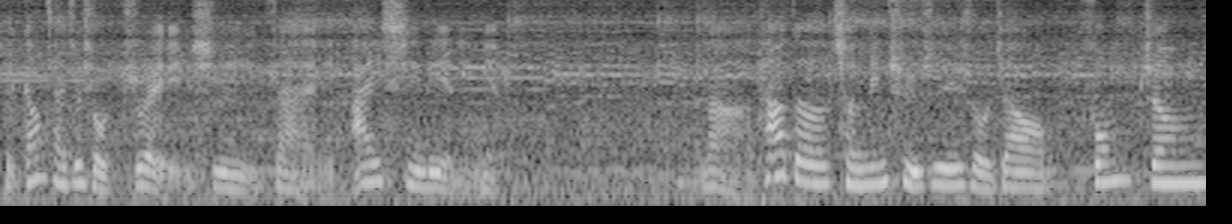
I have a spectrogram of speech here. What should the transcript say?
所以刚才这首坠是在 I 系列里面。那他的成名曲是一首叫《风筝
